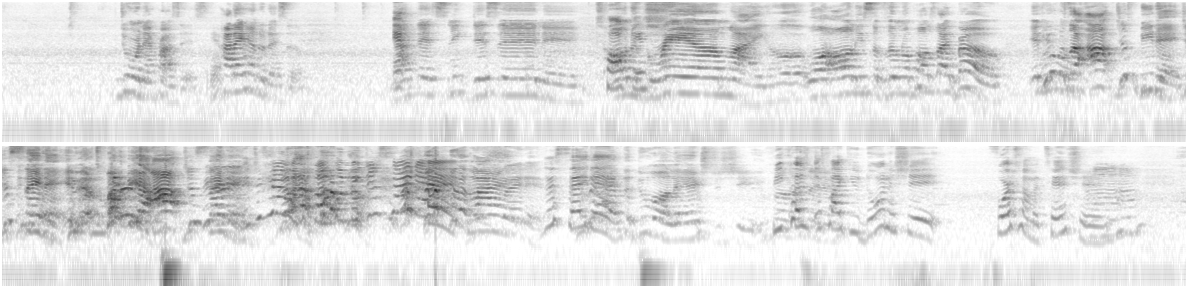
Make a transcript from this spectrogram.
during that process. Yeah. How they handle themselves. Not that sneak dissing and Talking on the gram, like, uh, well, all these subliminal posts, like, bro, if you was an op, just be that. Just say that. If you was going to be an op, just say that. If you don't fuck with me, just say that. like, Just say you that. don't have to do all the extra shit. You feel what Because it's like you doing the shit for some attention. Mhm.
